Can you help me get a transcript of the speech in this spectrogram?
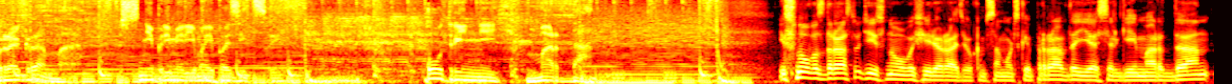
Программа с непримиримой позицией. Утренний Мардан. И снова здравствуйте, и снова в эфире радио «Комсомольская правда». Я Сергей Мордан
